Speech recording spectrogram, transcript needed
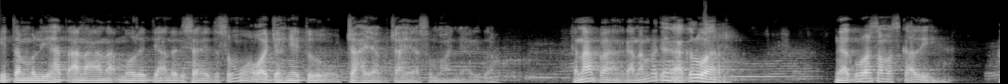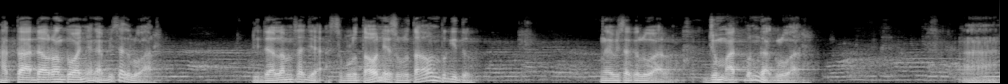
kita melihat anak-anak murid yang ada di sana itu semua wajahnya itu cahaya-cahaya semuanya gitu kenapa karena mereka nggak keluar nggak keluar sama sekali Hatta ada orang tuanya nggak bisa keluar. Di dalam saja, 10 tahun ya 10 tahun begitu. Nggak bisa keluar. Jumat pun nggak keluar. Nah,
